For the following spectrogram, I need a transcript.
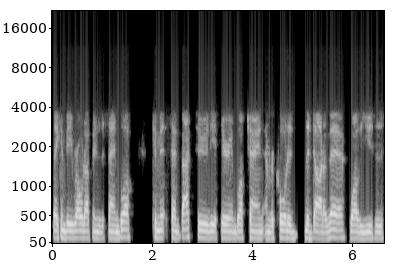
they can be rolled up into the same block, commit sent back to the Ethereum blockchain and recorded the data there while the users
